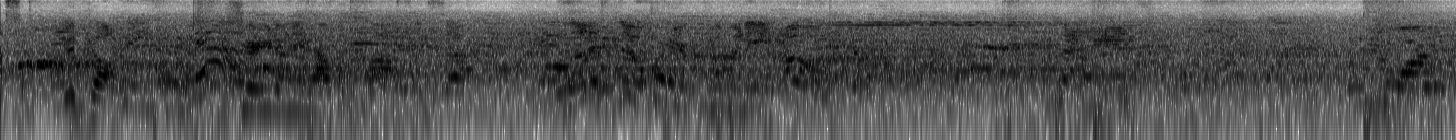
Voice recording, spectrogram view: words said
Awesome. Good call. You sure you don't need help with pasta and stuff? Well, let us know when you're coming in. Oh, you got hands. Open your water. This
